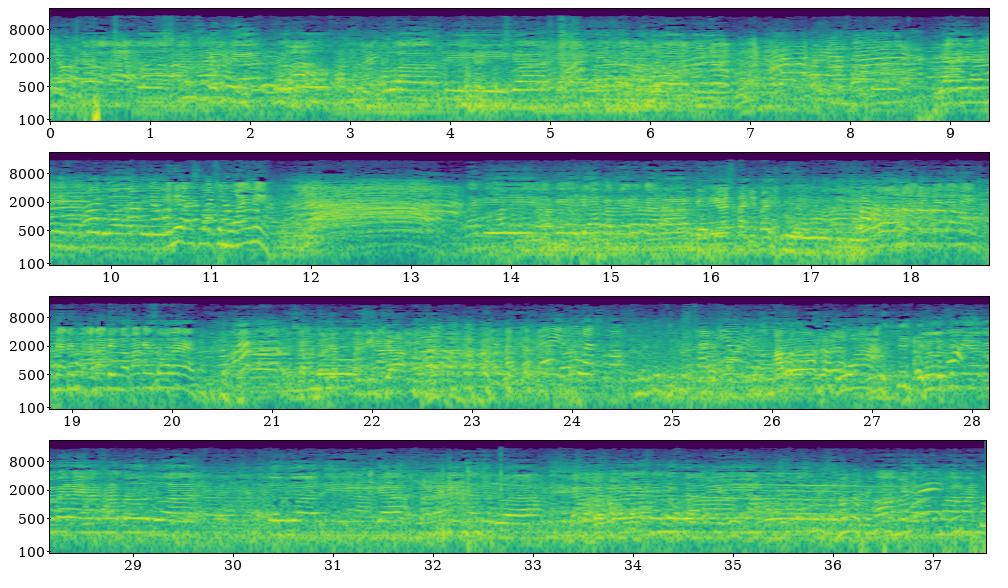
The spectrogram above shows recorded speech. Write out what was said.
Satu, tiga, satu, dua, tiga, sekarang ini satu, dua, tiga. Satu, ya ya ini satu, dua, last vlog semua ini. Lagi, oke udah kamera tahan. Oh, ini ada yang beda nih. Ini ada ada ada yang nggak pakai soalnya. Siapa pakai hijau. Eh itu les lo. Senior itu. Wah. Yuk sini ya kamera ya satu dua satu dua tiga mana nih satu dua nggak pakai boleh satu dua tiga. Dapat semua aman.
